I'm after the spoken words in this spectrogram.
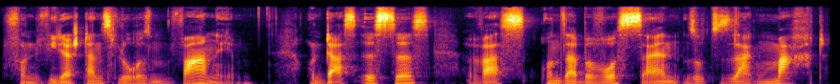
von widerstandslosem Wahrnehmen. Und das ist es, was unser Bewusstsein sozusagen macht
